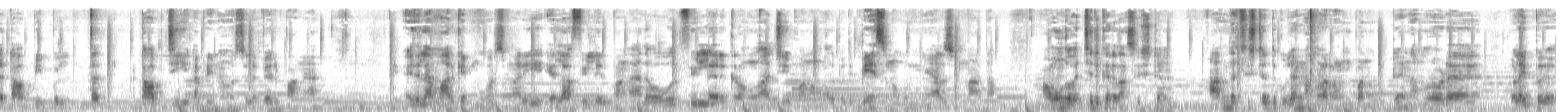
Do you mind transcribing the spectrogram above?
the top people the top G அப்படின்னு ஒரு சில பேர் இருப்பாங்க. இதில் மார்க்கெட் மூவர்ஸ் மாதிரி எல்லா ஃபீல்டு இருப்பாங்க. அதை ஒவ்வொரு ஃபீல்டில் இருக்கிறவங்களும் அச்சீவ் பண்ணவங்க அதை பற்றி பேசணும் உண்மையாக சொன்னால் தான். அவங்க வச்சிருக்கிறது தான் சிஸ்டம் அந்த சிஸ்டத்துக்குள்ளே நம்மளை ரன் பண்ண விட்டு நம்மளோட உழைப்பு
